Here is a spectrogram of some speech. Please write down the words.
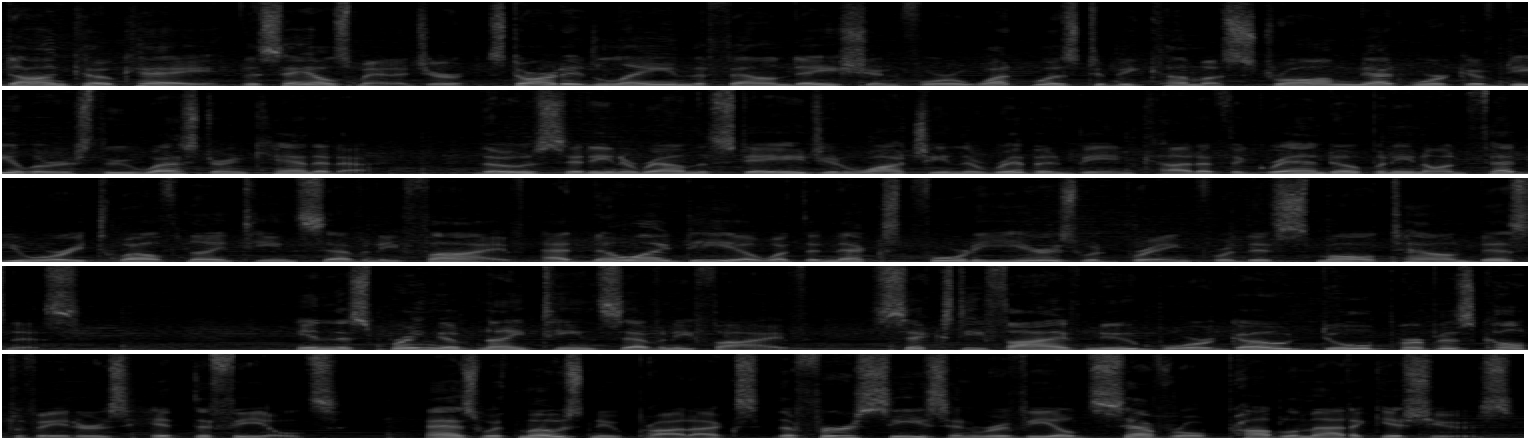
Don Coquet, the sales manager, started laying the foundation for what was to become a strong network of dealers through Western Canada those sitting around the stage and watching the ribbon being cut at the grand opening on February 12, 1975, had no idea what the next 40 years would bring for this small town business. In the spring of 1975, 65 new Bourgault dual-purpose cultivators hit the fields. As with most new products, the first season revealed several problematic issues.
